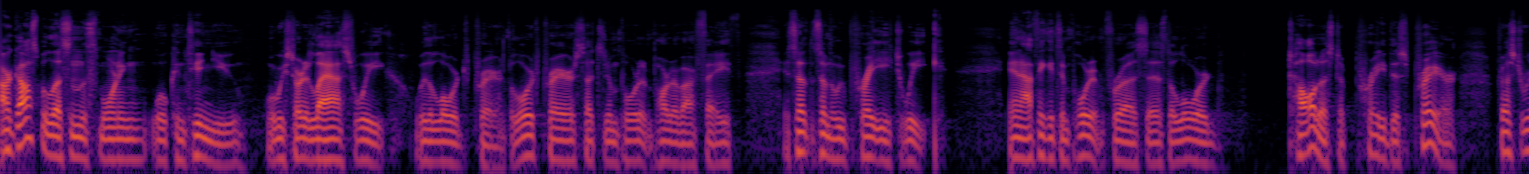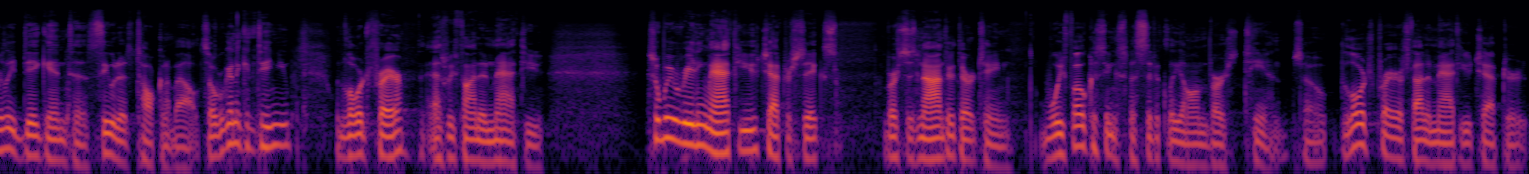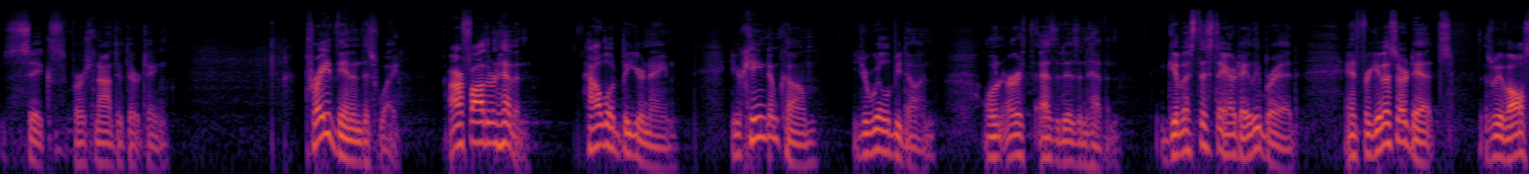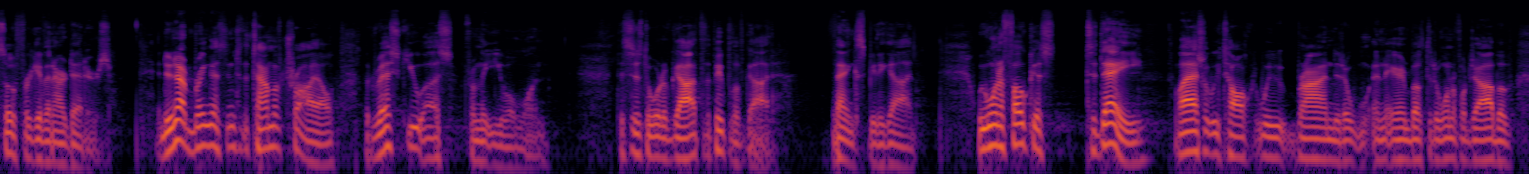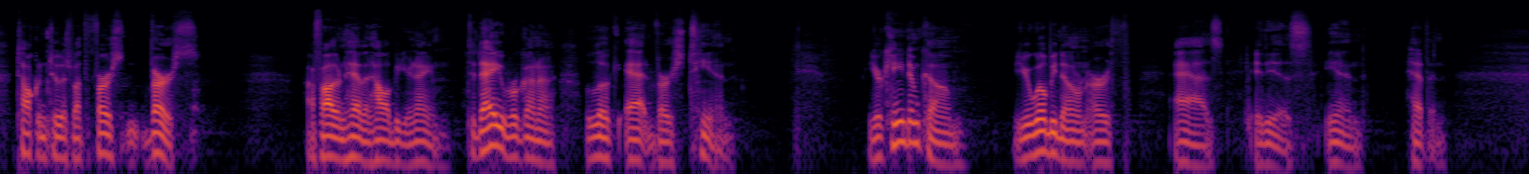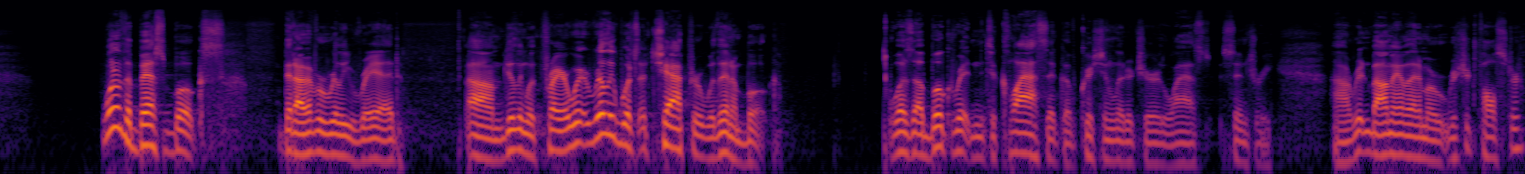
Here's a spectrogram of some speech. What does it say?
Our gospel lesson this morning will continue where we started last week with the Lord's Prayer. The Lord's Prayer is such an important part of our faith. It's something we pray each week. And I think it's important for us as the Lord taught us to pray this prayer for us to really dig in to see what it's talking about. So we're going to continue with the Lord's Prayer as we find in Matthew. So we were reading Matthew chapter 6, verses 9 through 13. We're focusing specifically on verse 10. So the Lord's Prayer is found in Matthew chapter 6, verse 9 through 13. Pray then in this way Our Father in heaven, hallowed be your name. Your kingdom come, your will be done, on earth as it is in heaven. Give us this day our daily bread, and forgive us our debts, as we have also forgiven our debtors. And do not bring us into the time of trial, but rescue us from the evil one. This is the word of God for the people of God. Thanks be to God. We want to focus today. Last week we talked, we Brian did a, and Aaron both did a wonderful job of talking to us about the first verse. Our Father in heaven, hallowed be your name. Today we're going to look at verse 10. Your kingdom come, your will be done on earth as it is in heaven. One of the best books that I've ever really read um, dealing with prayer, it really was a chapter within a book, was a book written, it's a classic of Christian literature in the last century, uh, written by a man by the name of Richard Foster.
